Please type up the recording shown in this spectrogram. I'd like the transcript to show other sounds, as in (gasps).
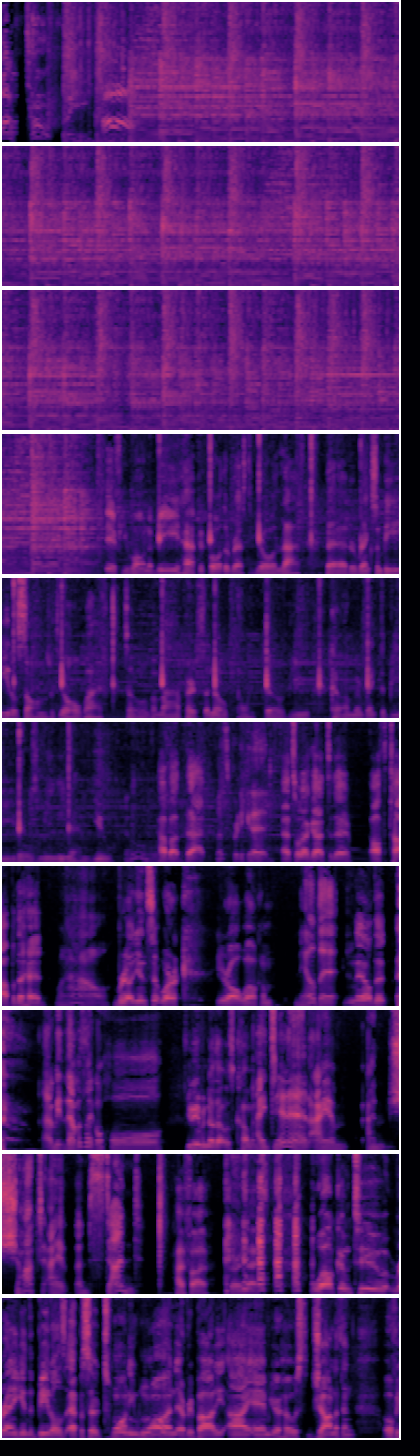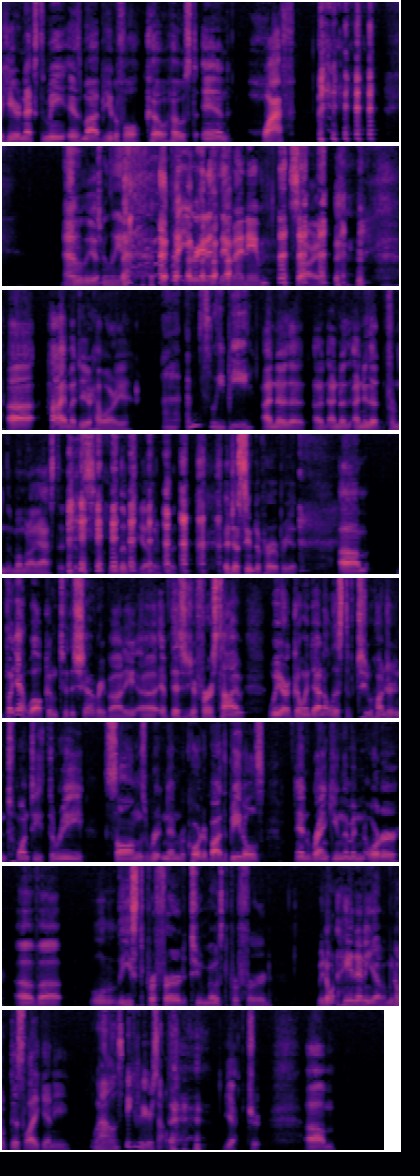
One, two, three, four. If you wanna be happy for the rest of your life, better rank some Beatles songs with your wife. So, from my personal point of view, come and rank the Beatles, me and you. Ooh, How about that? that's pretty good. That's what I got today, off the top of the head. Wow. Brilliance at work. You're all welcome. Nailed it. Nailed it. (laughs) I mean, that was like a whole You didn't even know that was coming. I didn't. I am I'm shocked. I I'm stunned. High five. Very nice. (laughs) Welcome to Ranking the Beatles, episode 21, everybody. I am your host, Jonathan. Over here next to me is my beautiful co host and wife. (laughs) Oh, Julia. I thought you were gonna say my name. (laughs) Sorry. (laughs) uh, hi, my dear. How are you? Uh, I'm sleepy. I know that. I, I know. I knew that from the moment I asked it because we live together, but it just seemed appropriate. Um, but yeah, welcome to the show, everybody. Uh, if this is your first time, we are going down a list of 223 songs written and recorded by the Beatles and ranking them in order of uh, least preferred to most preferred. We don't hate any of them. We don't dislike any. Well, speak for yourself. (laughs) Yeah, true. Um,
